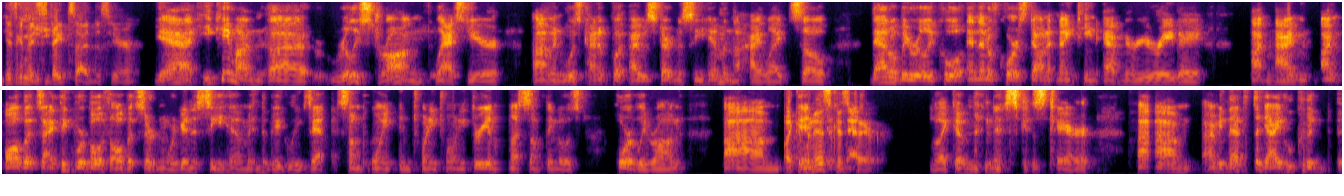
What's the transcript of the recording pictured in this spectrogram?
he's going to be stateside this year. Yeah, he came on uh, really strong last year um, and was kind of put. I was starting to see him in the highlights, so that'll be really cool. And then of course down at 19, Abner Uribe. I, am mm-hmm. I'm, I'm all but I think we're both all but certain we're going to see him in the big leagues at some point in 2023 unless something goes horribly wrong. Um, like a meniscus tear. Like a meniscus tear. Um, I mean that's the guy who could uh,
